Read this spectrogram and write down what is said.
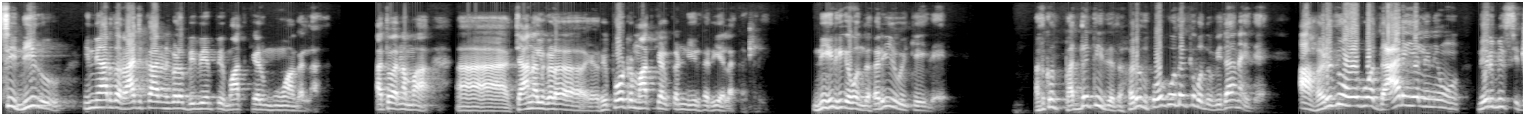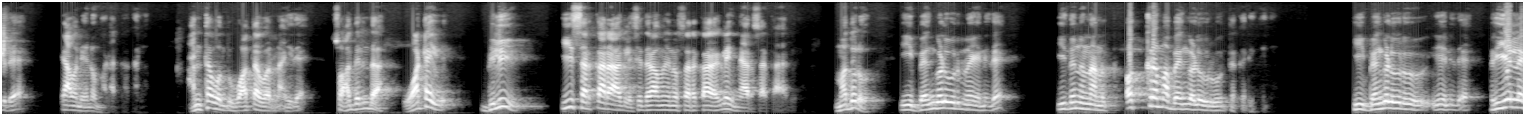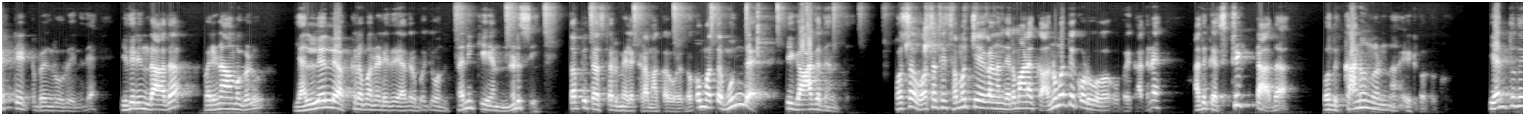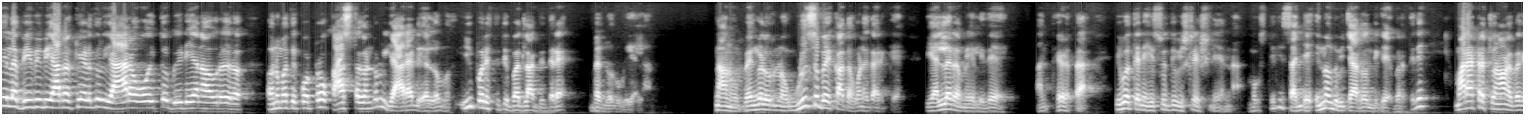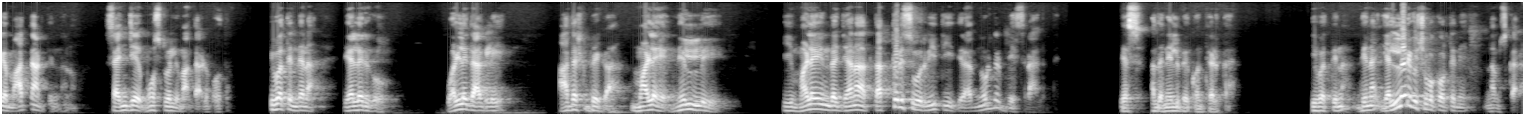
ಸಿ, ನೀರು ಇನ್ಯಾರ್ದೋ ರಾಜಕಾರಣಿಗಳು ಬಿ ಬಿ ಎಂ ಪಿ ಮಾತು ಕೇಳಿ ಮೂವ್ ಆಗಲ್ಲ. ಅಥವಾ ನಮ್ಮ ಚಾನಲ್ಗಳ ರಿಪೋರ್ಟರ್ ಮಾತು ಕೇಳ್ಕೊಂಡು ನೀರು ಹರಿಯಲ್ಲ ಕಣ್ರಿ. ನೀರಿಗೆ ಒಂದು ಹರಿಯುವಿಕೆ ಇದೆ. ಅದಕ್ಕೊಂದು ಪದ್ಧತಿ ಇದೆ, ಅದು ಹರಿದು ಹೋಗುವುದಕ್ಕೆ ಒಂದು ವಿಧಾನ ಇದೆ. ಆ ಹರಿದು ಹೋಗುವ ದಾರಿಯಲ್ಲಿ ನೀವು ನಿರ್ಮಿಸಿದ್ರೆ ಯಾವನೇನೋ ಮಾಡೋಕ್ಕಾಗಲ್ಲ. ಅಂಥ ಒಂದು ವಾತಾವರಣ ಇದೆ. ಸೊ ಆದ್ದರಿಂದ ವಾಟ್ ಐ ಬಿಲೀವ್ ಈ ಸರ್ಕಾರ ಆಗಲಿ ಸಿದ್ದರಾಮಯ್ಯನ ಸರ್ಕಾರ ಆಗಲಿ, ಇನ್ಯಾರ ಸರ್ಕಾರ ಆಗಲಿ, ಮೊದಲು ಈ ಬೆಂಗಳೂರಿನ ಏನಿದೆ, ಇದನ್ನು ನಾನು ಅಕ್ರಮ ಬೆಂಗಳೂರು ಅಂತ ಕರಿತೀನಿ. ಈ ಬೆಂಗಳೂರು ಏನಿದೆ ರಿಯಲ್ ಎಸ್ಟೇಟ್ ಬೆಂಗಳೂರು ಏನಿದೆ, ಇದರಿಂದಾದ ಪರಿಣಾಮಗಳು ಎಲ್ಲೆಲ್ಲಿ ಅಕ್ರಮ ನಡೆದಿದೆ ಅದರ ಬಗ್ಗೆ ಒಂದು ತನಿಖೆಯನ್ನು ನಡೆಸಿ ತಪ್ಪಿತಸ್ಥರ ಮೇಲೆ ಕ್ರಮ ಕೈಗೊಳ್ಳಬೇಕು. ಮತ್ತು ಮುಂದೆ ಈಗ ಆಗದಂತೆ ಹೊಸ ವಸತಿ ಸಮುಚ್ಚಯಗಳನ್ನ ನಿರ್ಮಾಣಕ್ಕೆ ಅನುಮತಿ ಕೊಡಬೇಕಾದ್ರೆ ಅದಕ್ಕೆ ಸ್ಟ್ರಿಕ್ಟ್ ಆದ ಒಂದು ಕಾನೂನನ್ನು ಇಟ್ಕೋಬೇಕು ಎಂಥದ್ದು ಇಲ್ಲ ಬಿ ಬಿ ಬಿ ಯಾರೋ ಕೇಳಿದ್ರು, ಯಾರೋ ಹೋಯ್ತು ಬಿ ಡಿ ಎನ್ ಅವರು ಅನುಮತಿ ಕೊಟ್ಟರು ಕಾಸು ತಗೊಂಡ್ರು ಯಾರ್ಯಾರು ಎಲ್ಲ ಈ ಪರಿಸ್ಥಿತಿ ಬದಲಾಗದಿದ್ದರೆ ಬೆಂಗಳೂರು ಉಳಿಯಲ್ಲ. ನಾನು ಬೆಂಗಳೂರನ್ನ ಉಳಿಸಬೇಕಾದ ಹೊಣೆಗಾರಿಕೆ ಎಲ್ಲರ ಮೇಲಿದೆ ಅಂತ ಹೇಳ್ತಾ ಇವತ್ತಿನ ಈ ಸುದ್ದಿ ವಿಶ್ಲೇಷಣೆಯನ್ನು ಮುಗಿಸ್ತೀನಿ. ಸಂಜೆ ಇನ್ನೊಂದು ವಿಚಾರದೊಂದಿಗೆ ಬರ್ತೀನಿ. ಮರಾಠ ಚುನಾವಣೆ ಬಗ್ಗೆ ಮಾತನಾಡ್ತೀನಿ ನಾನು. ಸಂಜೆ ಮೋಸ್ಟ್ಲಿ ಮಾತಾಡ್ಬೋದು. ಇವತ್ತಿನ ದಿನ ಎಲ್ಲರಿಗೂ ಒಳ್ಳೆಯದಾಗಲಿ ಆದಷ್ಟು ಬೇಗ ಮಳೆ ನಿಲ್ಲಿ. ಈ ಮಳೆಯಿಂದ ಜನ ತತ್ತರಿಸುವ ರೀತಿ ಇದೆ. ಅದು ನೋಡಿದ್ರೆ ಬೇಸರ ಆಗುತ್ತೆ. ಎಸ್ ಅದು ನಿಲ್ಲಬೇಕು ಅಂತ ಹೇಳ್ತಾ. ಇವತ್ತಿನ ದಿನ ಎಲ್ಲರಿಗೂ ಶುಭ ಕೋರ್ತೀನಿ. ನಮಸ್ಕಾರ.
